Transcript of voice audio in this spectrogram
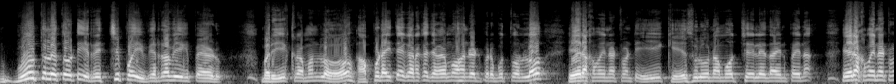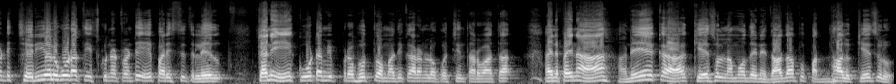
బూతులతోటి రెచ్చిపోయి విర్రవీగిపోయాడు. మరి ఈ క్రమంలో అప్పుడైతే గనక జగన్మోహన్ రెడ్డి ప్రభుత్వంలో ఏ రకమైనటువంటి కేసులు నమోదు చేయలేదు ఆయనపైన ఏ రకమైనటువంటి చర్యలు కూడా తీసుకున్నటువంటి పరిస్థితి లేదు. కానీ కూటమి ప్రభుత్వం అధికారంలోకి వచ్చిన తర్వాత ఆయనపైన అనేక కేసులు నమోదైనాయి. దాదాపు పద్నాలుగు కేసులు.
